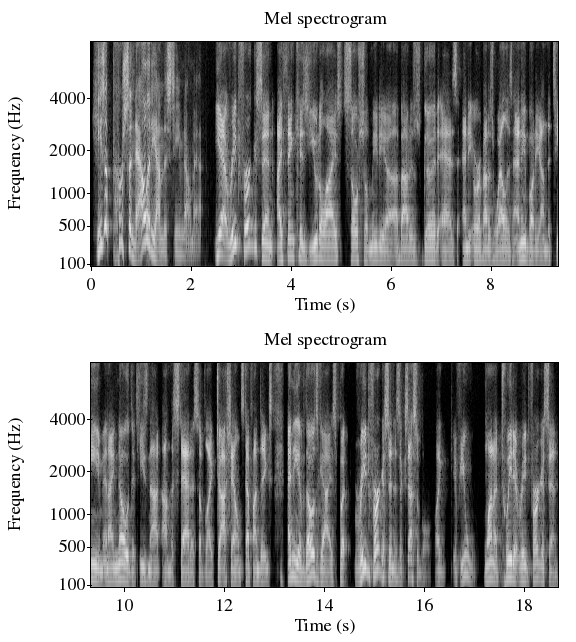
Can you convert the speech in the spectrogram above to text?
he's a personality on this team now, Matt. Yeah, Reid Ferguson, I think, has utilized social media about as good as any or about as well as anybody on the team. And I know that he's not on the status of like Josh Allen, Stefon Diggs, any of those guys, but Reid Ferguson is accessible. Like if you want to tweet at Reid Ferguson,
